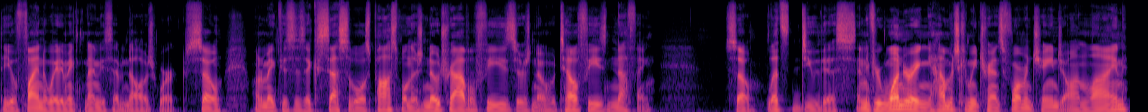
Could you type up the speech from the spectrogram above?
that you'll find a way to make $97 work. So I want to make this as accessible as possible. And there's no travel fees, there's no hotel fees, nothing. So let's do this. And if you're wondering how much can we transform and change online,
